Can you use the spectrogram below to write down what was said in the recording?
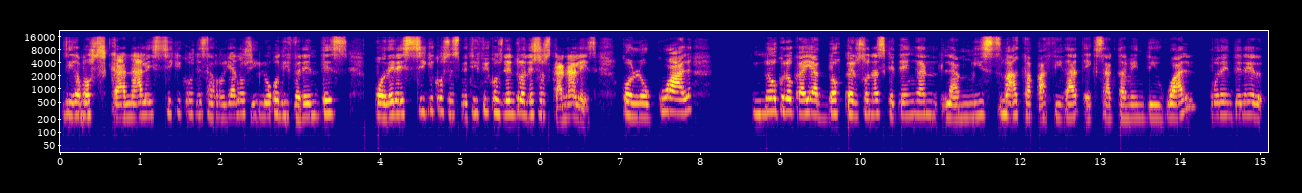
digamos, canales psíquicos desarrollados y luego diferentes poderes psíquicos específicos dentro de esos canales, con lo cual no creo que haya dos personas que tengan la misma capacidad exactamente igual. Pueden tener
